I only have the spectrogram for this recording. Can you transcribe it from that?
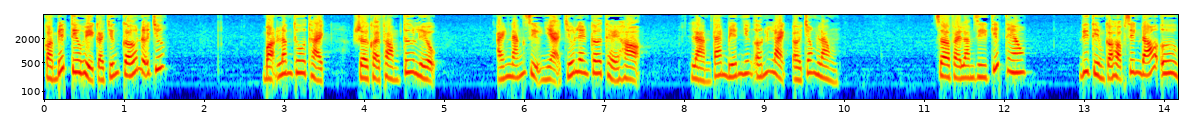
còn biết tiêu hủy cả chứng cớ nữa chứ. Bọn lâm thu thạch rời khỏi phòng tư liệu. Ánh nắng dịu nhẹ chiếu lên cơ thể họ, làm tan biến những ớn lạnh ở trong lòng giờ phải làm gì tiếp theo? Đi tìm cậu học sinh đó ư?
